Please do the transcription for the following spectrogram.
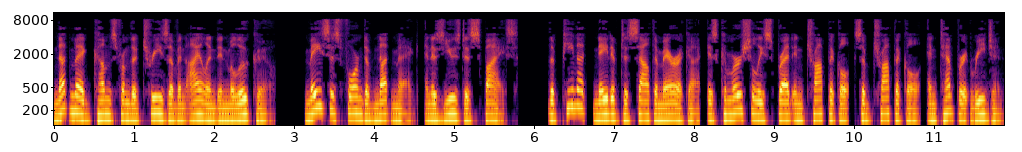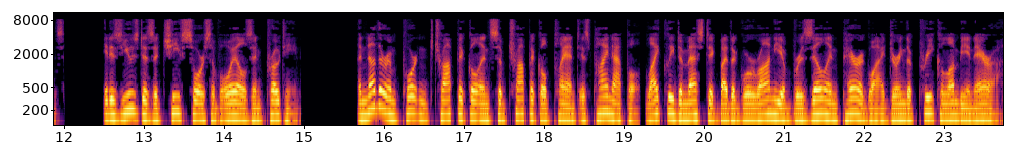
Nutmeg comes from the trees of an island in Maluku. Mace is formed of nutmeg, and is used as spice. The peanut, native to South America, is commercially spread in tropical, subtropical, and temperate regions. It is used as a chief source of oils and protein. Another important tropical and subtropical plant is pineapple, likely domestic by the Guarani of Brazil and Paraguay during the pre-Columbian era.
